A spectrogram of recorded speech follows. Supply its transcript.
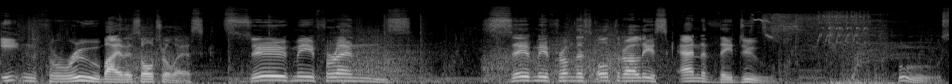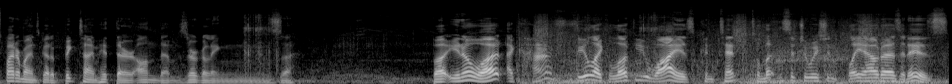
eaten through by this Ultralisk. Save me, friends. Save me from this Ultralisk. And they do. Ooh, Spider-Mine's got a big time hit there on them Zerglings. But you know what? I kind of feel like Love UI is content to let the situation play out as it is.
